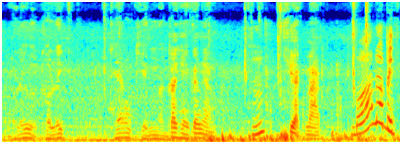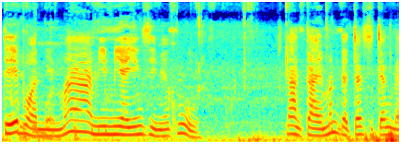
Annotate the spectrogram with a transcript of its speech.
เขาเลยเขาเลยแทงเข็มมันก็เห็นกันยังหึเครียดหนักๆบ่น่าไปเตะบอลมามีเมียยังสิแม่ครู่ ร่างกายมันก็จักสิจังใด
